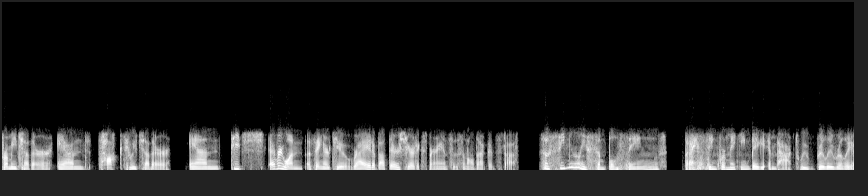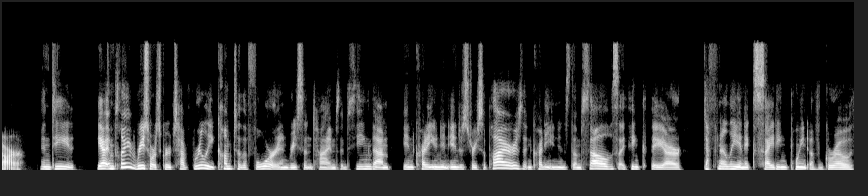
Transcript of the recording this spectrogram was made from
from each other and talk to each other and teach everyone a thing or two, right, about their shared experiences and all that good stuff. So, seemingly simple things, but I think we're making big impact. We really, really are. Indeed. Yeah, employee resource groups have really come to the fore in recent times. I'm seeing them in credit union industry suppliers and credit unions themselves. I think they are definitely an exciting point of growth.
